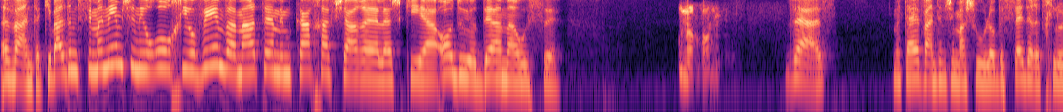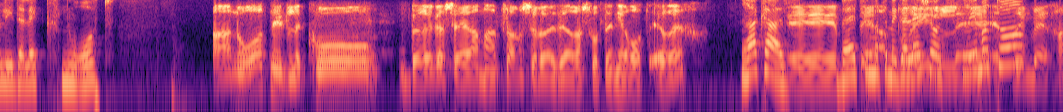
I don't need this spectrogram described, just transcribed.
הבנת, קיבלתם סימנים שנראו חיובים ואמרתם אם ככה אפשר אה, להשקיע עוד, הוא יודע מה הוא עושה. נכון. ואז, מתי הבנתם שמשהו לא בסדר? התחילו להידלק נורות? הנורות נדלקו ברגע שהיה המעצר שלו על ידי הרשות לניירות ערך. רק אז. אה, בעצם אתה מגלה שעוצרים אה, אותו, 21.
